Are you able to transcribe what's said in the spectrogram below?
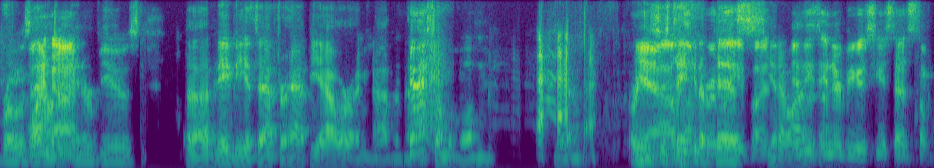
throws Why out not? in interviews uh maybe it's after happy hour i mean i don't know some of them you know or Yeah, he's just I taking a love piss but you know I in don't these know. interviews, he says some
